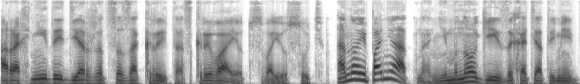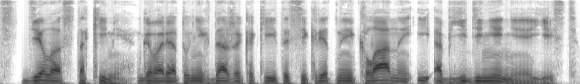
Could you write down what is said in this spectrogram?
Арахниды держатся закрыто, скрывают свою суть. Оно и понятно, немногие захотят иметь дело с такими. Говорят, у них даже какие-то секретные кланы и объединения есть.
